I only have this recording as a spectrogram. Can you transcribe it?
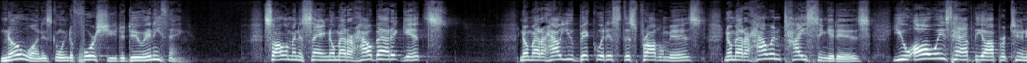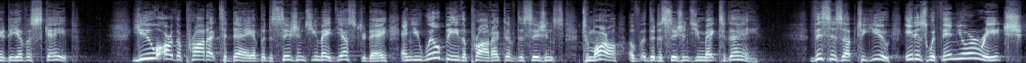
No one is going to force you to do anything. Solomon is saying no matter how bad it gets, no matter how ubiquitous this problem is, no matter how enticing it is, you always have the opportunity of escape. You are the product today of the decisions you made yesterday, and you will be the product of decisions tomorrow of the decisions you make today. This is up to you. It is within your reach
